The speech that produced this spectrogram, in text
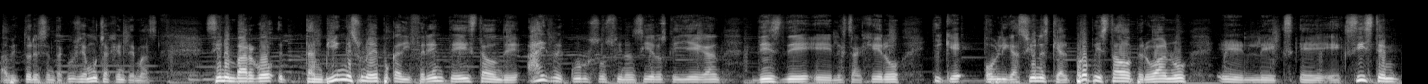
a Victoria Santa Cruz y a mucha gente más. Sin embargo, también es una época diferente esta donde hay recursos financieros que llegan desde eh, el extranjero y que obligaciones que al propio Estado peruano eh, le eh, existen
